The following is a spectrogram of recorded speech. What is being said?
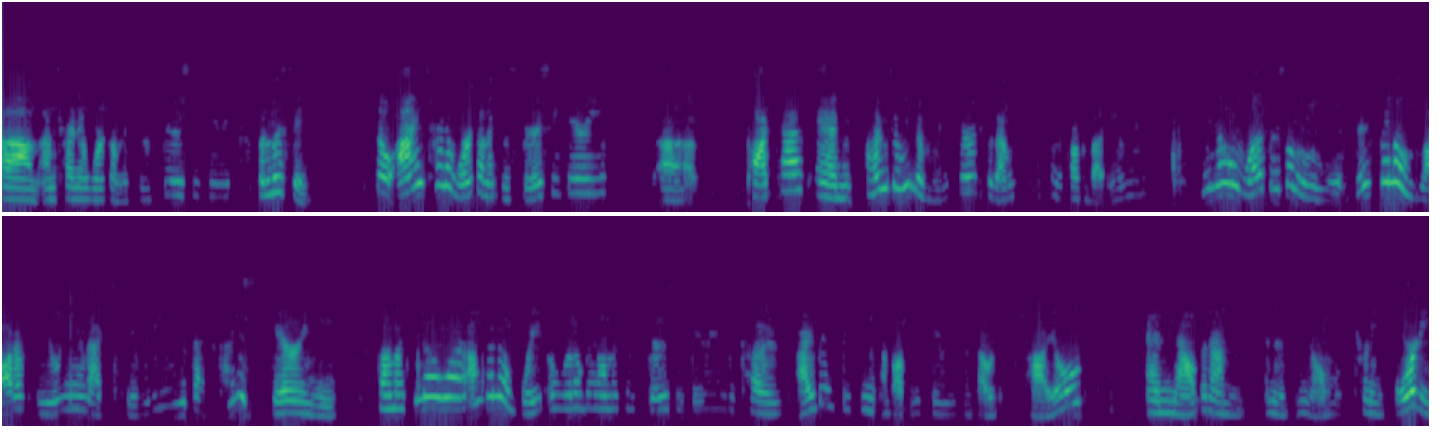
Um, I'm trying to work on the conspiracy theory. But listen, so I'm trying to work on a conspiracy theory uh, podcast, and I'm doing the research because I'm going to talk about aliens. You know what? There's a there's been a lot of alien activity that's kind of scaring me. So I'm like, you know what? I'm gonna wait a little bit on the conspiracy theories because I've been thinking about these theories since I was a child, and now that I'm in a, you know, almost turning 40,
